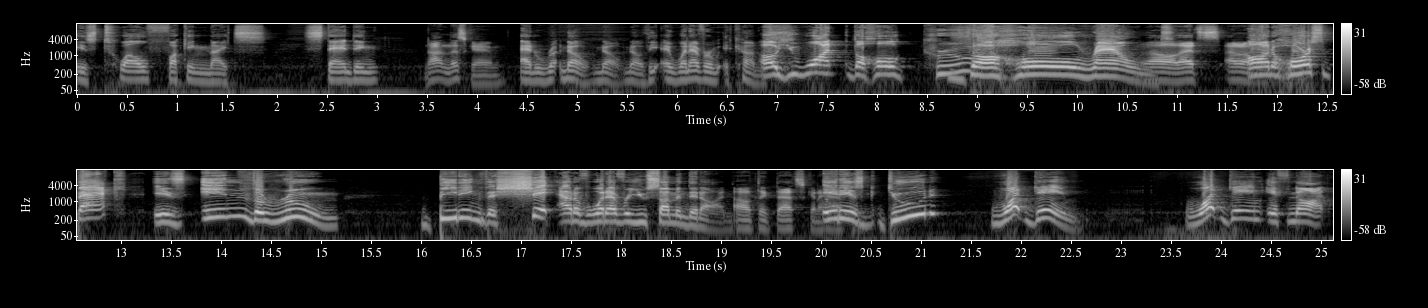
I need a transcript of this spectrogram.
is 12 fucking knights standing Not in this game. and no no no the uh, whenever it comes Oh, you want the whole crew? the whole round Oh, that's I don't know. on horseback is in the room beating the shit out of whatever you summoned it on. I don't think that's gonna. Happen. It is, dude. What game? What game, if not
